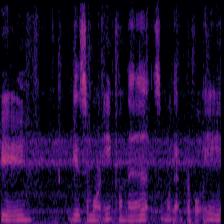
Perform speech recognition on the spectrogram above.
to get some more ink on that, some more of that purple ink.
